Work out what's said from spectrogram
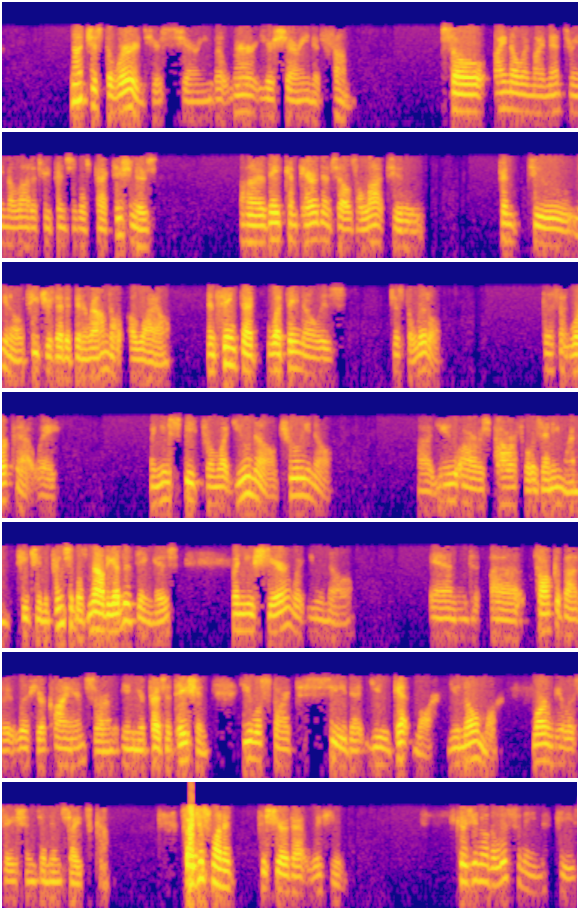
Not just the words you're sharing, but where you're sharing it from. So I know in my mentoring a lot of three principles practitioners, uh, they compare themselves a lot to to you know teachers that have been around a, a while, and think that what they know is just a little. It doesn't work that way. When you speak from what you know, truly know, uh, you are as powerful as anyone teaching the principles. Now, the other thing is, when you share what you know, and uh, talk about it with your clients or in your presentation, you will start to see that you get more, you know more, more realizations and insights come. So I just wanted to share that with you. Because, you know, the listening piece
